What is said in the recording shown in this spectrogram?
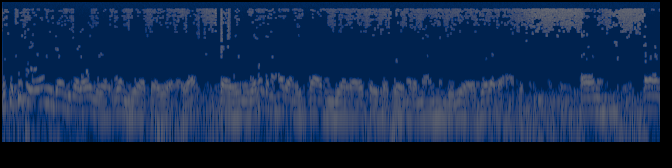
Because people are only going to get older at one year per year, right? So we're not going to have only 500 year old people for another 900 years, whatever happens. Um, and,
